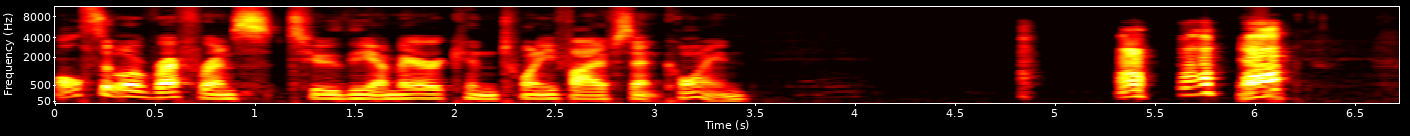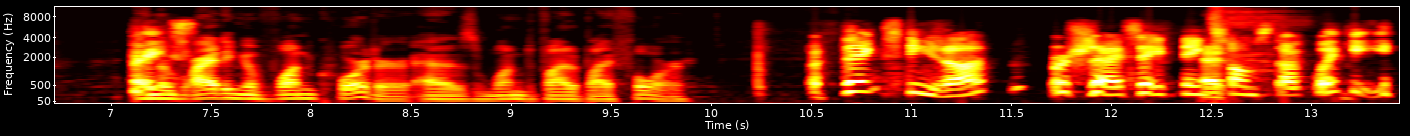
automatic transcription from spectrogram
Also a reference to the American twenty-five cent coin. yeah, and Thanks. the writing of one quarter as one divided by four. Thanks, Dijon. Or should I say thanks. Homestuck Wiki?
